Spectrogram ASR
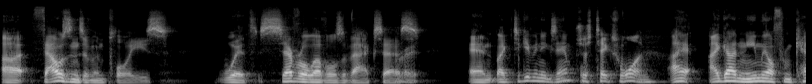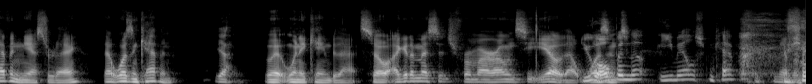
Uh, thousands of employees with several levels of access. Right. And like to give you an example, Just takes one. I I got an email from Kevin yesterday. That wasn't Kevin Yeah. Wh- when it came to that. So I get a message from our own CEO that You wasn't open the emails from Kevin? Never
